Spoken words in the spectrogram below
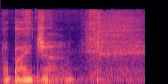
Abijah.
